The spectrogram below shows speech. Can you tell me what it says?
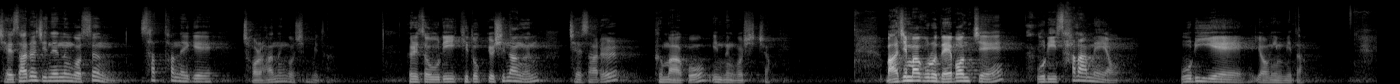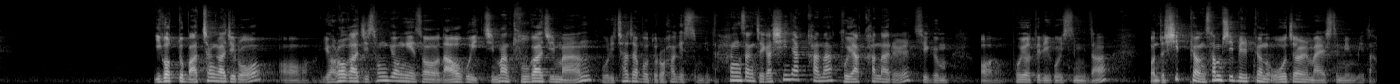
제사를 지내는 것은 사탄에게 절하는 것입니다. 그래서 우리 기독교 신앙은 제사를 금하고 있는 것이죠. 마지막으로 네 번째 우리 사람의 영, 우리의 영입니다. 이것도 마찬가지로 어, 여러 가지 성경에서 나오고 있지만 두 가지만 우리 찾아보도록 하겠습니다. 항상 제가 신약 하나, 구약 하나를 지금 어, 보여드리고 있습니다. 먼저 시편 31편 5절 말씀입니다.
